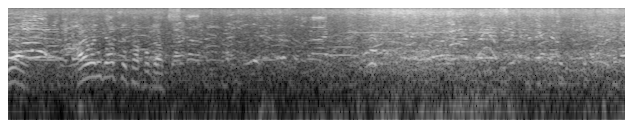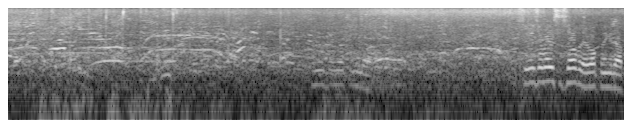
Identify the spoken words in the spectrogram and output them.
I already got you a couple ducks. As they open it up. As soon as the race is over, they're opening it up.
